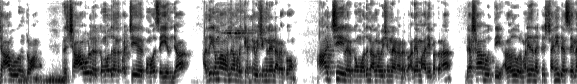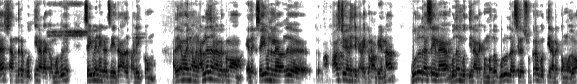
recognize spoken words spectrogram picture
ஷாவுன்றவாங்க. அந்த ஷாவுல இருக்கும்போது அந்த பச்சை இருக்கும்போது செஞ்சா அதிகமா வந்து அவங்களுக்கு கெட்ட விஷயங்களே நடக்கும். ஆட்சியில் இருக்கும்போது நல்ல விஷயங்களே நடக்கும். அதே மாதிரி பார்த்தோன்னா தசாபுத்தி அதாவது ஒரு மனிதனுக்கு சனி தசையில சந்திர புத்தி நடக்கும்போது செய்வினைகள் செய்தால் அது பழிக்கும். அதே மாதிரி நமக்கு நல்லது நடக்கணும். எனக்கு செய்வினையில வந்து பாசிட்டிவ் எனர்ஜி கிடைக்கணும் அப்படின்னா குரு தசையில புதன் புத்தி நடக்கும் போதோ குரு தசையில சுக்கர புத்தி நடக்கும் போதோ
